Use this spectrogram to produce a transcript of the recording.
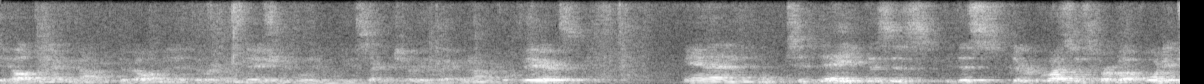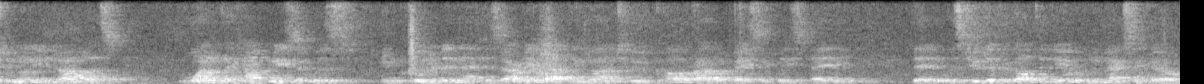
to help in economic development at the recommendation, I believe, of the Secretary of Economic Affairs. And to date, this is, this, the request is for about forty-two million dollars. One of the companies that was included in that has already left and gone to Colorado, basically stating that it was too difficult to deal with New Mexico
